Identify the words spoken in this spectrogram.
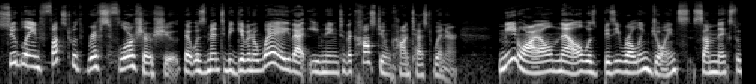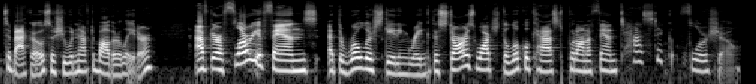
Sue Blane futzed with Riff's floor show shoot that was meant to be given away that evening to the costume contest winner. Meanwhile, Nell was busy rolling joints, some mixed with tobacco so she wouldn't have to bother later. After a flurry of fans at the roller skating rink, the stars watched the local cast put on a fantastic floor show.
